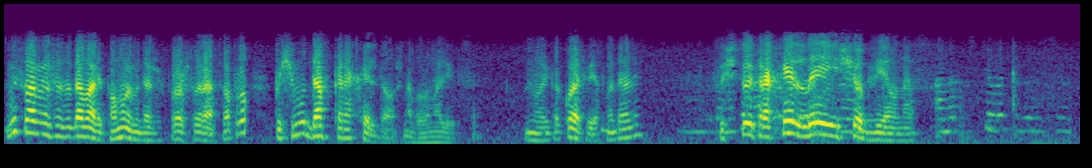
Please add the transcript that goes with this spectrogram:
Мы с вами уже задавали, по-моему, даже в прошлый раз вопрос, почему Давка Рахель должна была молиться? Ну и какой ответ мы дали? Существует Рахель, Лея еще две у нас. Она спустилась в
